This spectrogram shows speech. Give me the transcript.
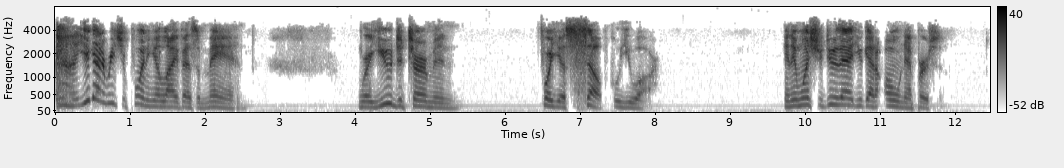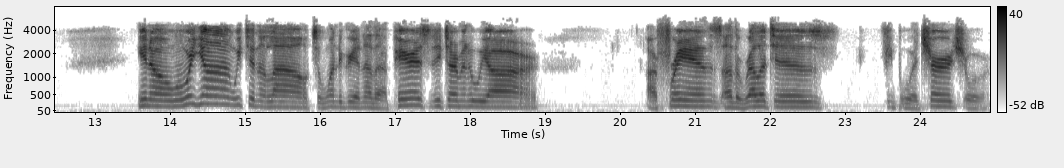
you got to reach a point in your life as a man where you determine for yourself who you are. And then once you do that, you got to own that person. You know, when we're young, we tend to allow, to one degree or another, our parents to determine who we are, our friends, other relatives, people at church, or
